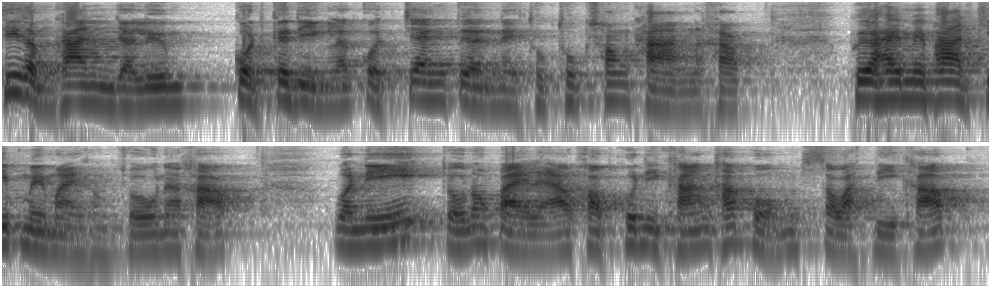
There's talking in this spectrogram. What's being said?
ที่สำคัญอย่าลืมกดกระดิ่งและกดแจ้งเตือนในทุก ๆ ช่องทางนะครับ เพื่อให้ไม่พลาดคลิปใหม่ๆของโจ๊กนะครับ วันนี้โจ๊กต้องไปแล้วขอบคุณอีกครั้งครับผม สวัสดีครับ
